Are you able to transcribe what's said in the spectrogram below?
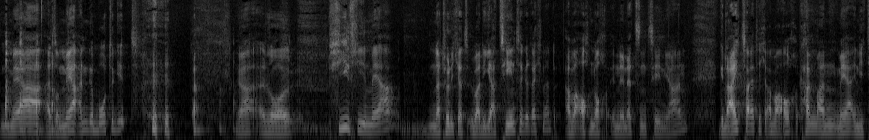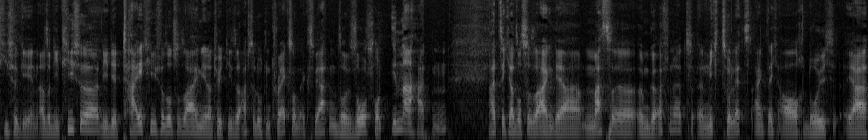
mehr, also mehr Angebote gibt. ja, also viel, viel mehr. Natürlich jetzt über die Jahrzehnte gerechnet, aber auch noch in den letzten zehn Jahren. Gleichzeitig aber auch kann man mehr in die Tiefe gehen. Also die Tiefe, die Detailtiefe sozusagen, die natürlich diese absoluten Cracks und Experten sowieso schon immer hatten, hat sich ja sozusagen der Masse ähm, geöffnet, nicht zuletzt eigentlich auch durch ja,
